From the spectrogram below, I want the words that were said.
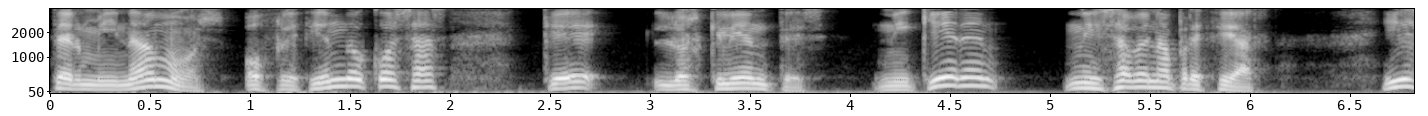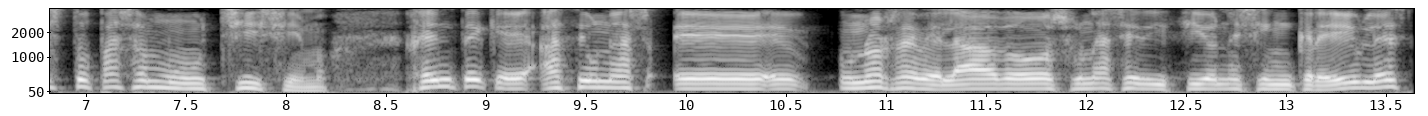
terminamos ofreciendo cosas que los clientes ni quieren ni saben apreciar. Y esto pasa muchísimo. Gente que hace unas, eh, unos revelados, unas ediciones increíbles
